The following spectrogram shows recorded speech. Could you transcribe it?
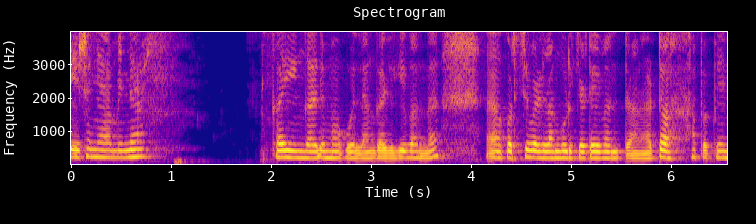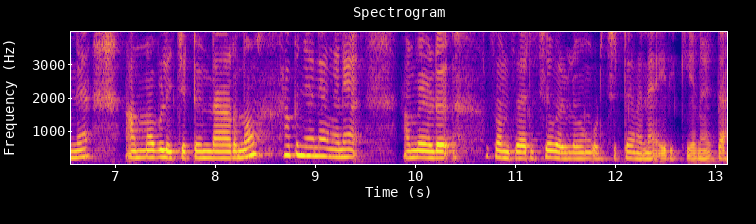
ശേഷം ഞാൻ പിന്നെ കൈയും കാലും എല്ലാം കഴുകി വന്ന് കുറച്ച് വെള്ളം കുടിക്കട്ടെ വന്നിട്ടാണ് കേട്ടോ. അപ്പോൾ പിന്നെ അമ്മ വിളിച്ചിട്ടുണ്ടായിരുന്നു. അപ്പോൾ ഞാൻ അങ്ങനെ അമ്മയോട് സംസാരിച്ച് വെള്ളവും കുടിച്ചിട്ട് അങ്ങനെ ഇരിക്കുകയാണ് കേട്ടോ.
